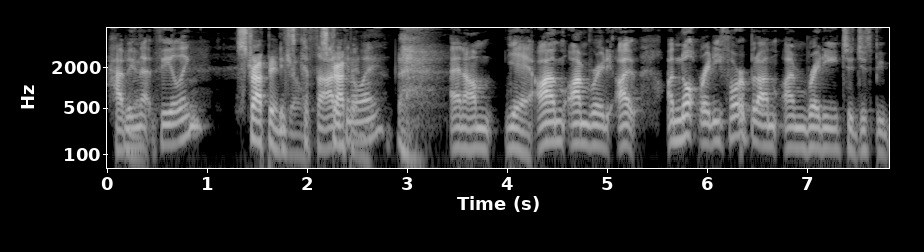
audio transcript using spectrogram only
having Yeah. that feeling. strap in. It's Joel. cathartic strap in a way. and I'm yeah, I'm I'm ready. I I'm not ready for it, but I'm I'm ready to just be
